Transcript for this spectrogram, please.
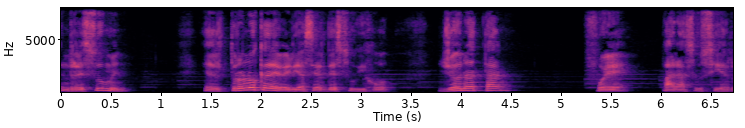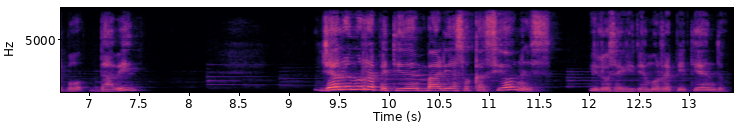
En resumen, el trono que debería ser de su hijo Jonathan fue para su siervo David. Ya lo hemos repetido en varias ocasiones y lo seguiremos repitiendo.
